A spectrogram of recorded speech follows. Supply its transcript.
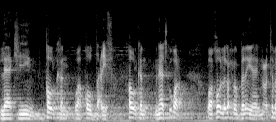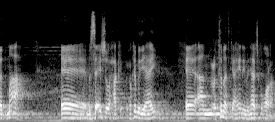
laakiin qowlkan waa qowl daciifa qowlkan manhaaj ku qoran waa qowl laga xoog badan yahay muctamad ma ah. Masaaisha wuxuu ka mid yahay aan muctamadka ahayn ee manhaaj ku qoran.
